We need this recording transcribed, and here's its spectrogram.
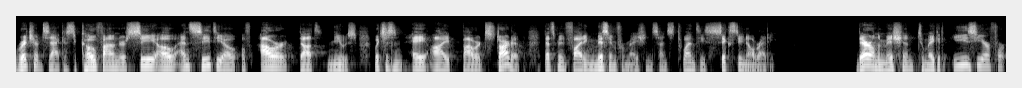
Richard Zack is the co founder, CEO, and CTO of Our.News, which is an AI powered startup that's been fighting misinformation since 2016 already. They're on a mission to make it easier for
